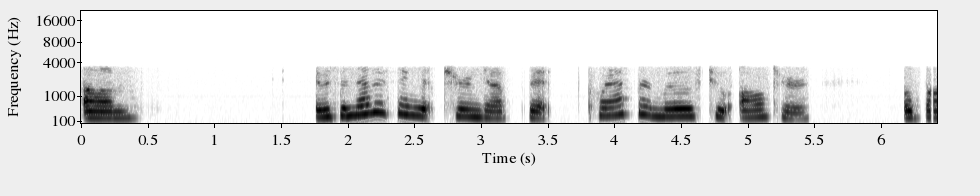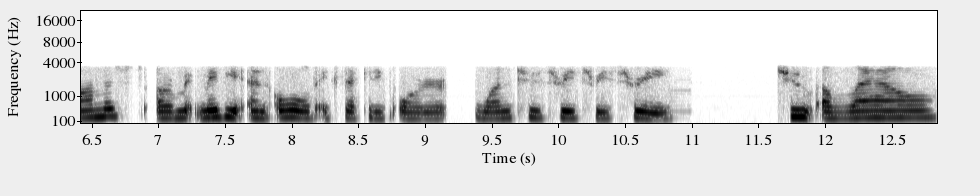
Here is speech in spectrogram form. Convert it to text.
Um, there was another thing that turned up that Clapper moved to alter Obama's, or maybe an old executive order 12333, to allow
